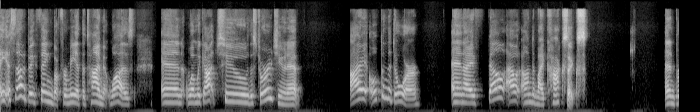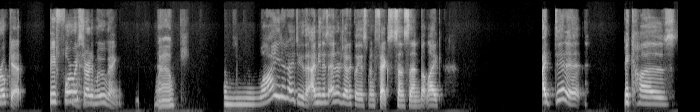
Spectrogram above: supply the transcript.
it's not a big thing, but for me at the time it was. And when we got to the storage unit, I opened the door and I fell out onto my coccyx and oh. broke it before oh we started God. moving. Wow. Why did I do that? I mean, it's energetically, it's been fixed since then, but like, I did it because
